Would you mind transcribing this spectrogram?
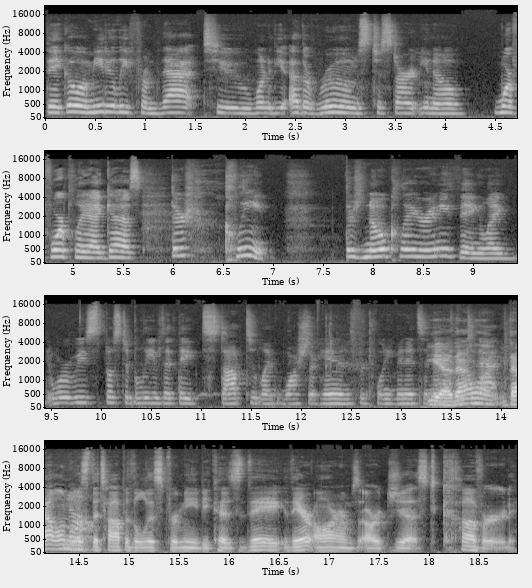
they go immediately from that to one of the other rooms to start, you know, more foreplay, I guess. They're clean. There's no clay or anything. Like, were we supposed to believe that they stopped to like wash their hands for 20 minutes? And yeah, that one that, one was the top of the list for me because they their arms are just covered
